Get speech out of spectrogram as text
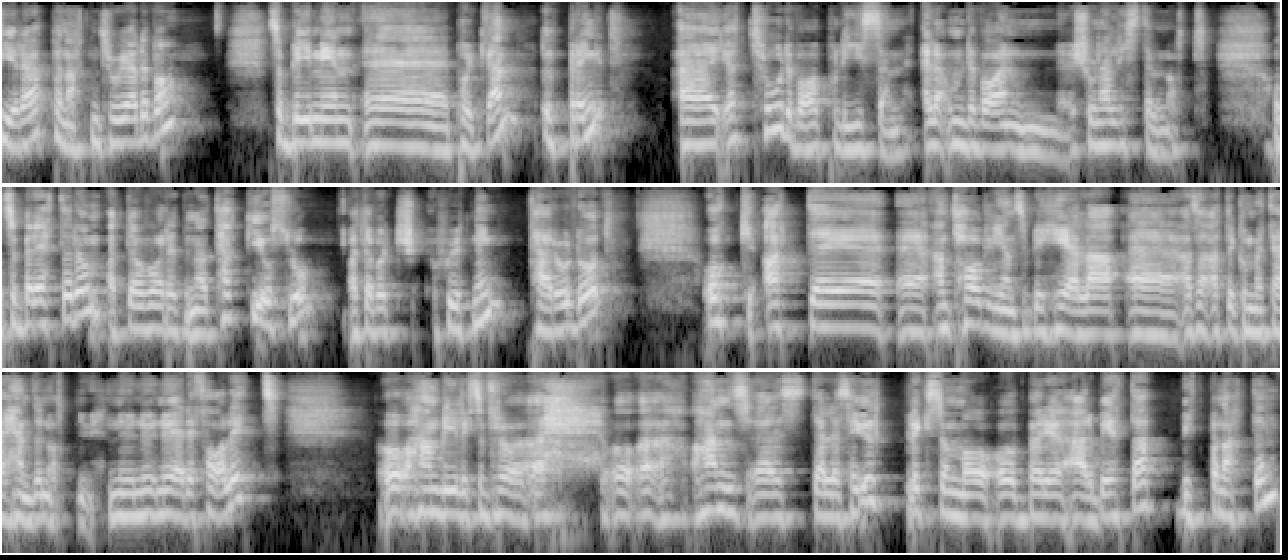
fyra på natten tror jag det var, så blir min eh, pojkvän uppringd. Eh, jag tror det var polisen, eller om det var en journalist eller något. Och så berättade de att det har varit en attack i Oslo, att det har varit skjutning, terrordåd. Och att eh, eh, antagligen så blir hela, eh, alltså att det kommer att hända något nu. Nu, nu. nu är det farligt. Och han blir liksom för, eh, och, och han eh, ställer sig upp liksom och, och börjar arbeta mitt på natten.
